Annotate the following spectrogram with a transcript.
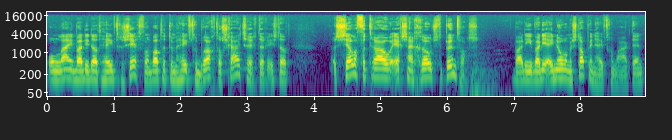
online, waar hij dat heeft gezegd. Van wat het hem heeft gebracht als scheidsrechter, is dat zelfvertrouwen echt zijn grootste punt was. Waar hij waar die enorme stap in heeft gemaakt. En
